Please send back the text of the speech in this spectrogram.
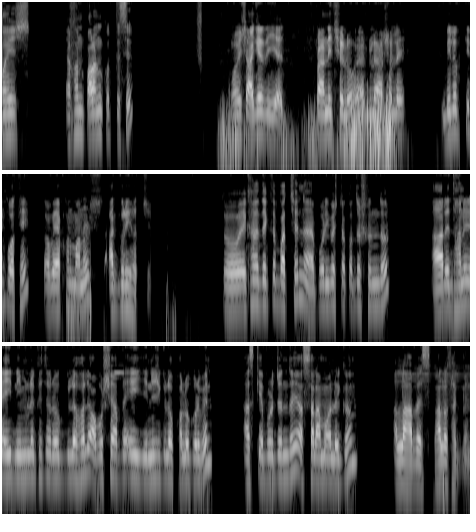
মহিষ এখন পালন করতেছে। মহিষ আগের ইয়ে প্রাণী ছিল, এগুলো আসলে বিলুপ্তির পথে, তবে এখন মানুষ আগ্রহী হচ্ছে। তো এখানে দেখতে পাচ্ছেন পরিবেশটা কত সুন্দর। আর ধানের এই নিম্নলিখিত রোগগুলো হলে অবশ্যই আপনি এই জিনিসগুলো ফলো করবেন। আজকে পর্যন্তই, আসসালামু আলাইকুম। আল্লাহ হাফেজ, ভালো থাকবেন।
